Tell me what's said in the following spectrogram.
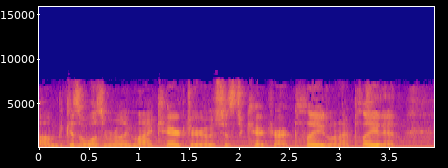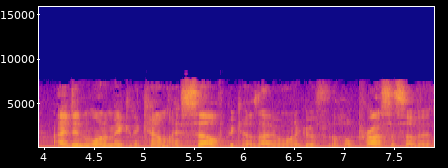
um, because it wasn't really my character. It was just a character I played when I played it. I didn't want to make an account myself because I didn't want to go through the whole process of it.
